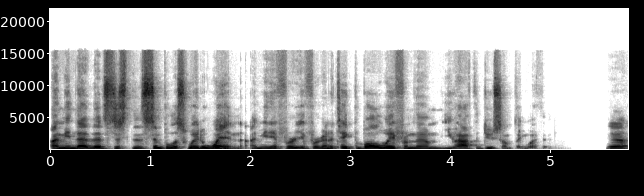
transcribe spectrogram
I mean that that's just the simplest way to win. I mean, if we're if we're going to take the ball away from them, you have to do something with it. Yeah.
